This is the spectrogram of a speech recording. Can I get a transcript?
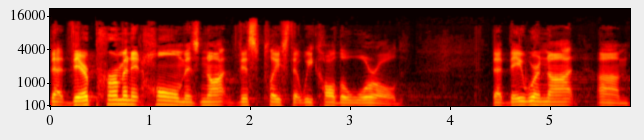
that their permanent home is not this place that we call the world, that they were not um,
